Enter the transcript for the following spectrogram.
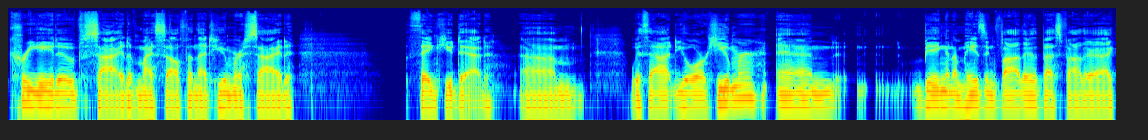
creative side of myself and that humor side. Thank you, Dad. Um, without your humor and being an amazing father, the best father I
